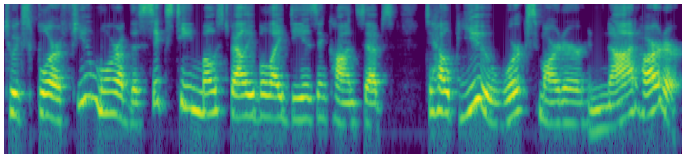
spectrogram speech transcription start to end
to explore a few more of the 16 most valuable ideas and concepts to help you work smarter, not harder.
